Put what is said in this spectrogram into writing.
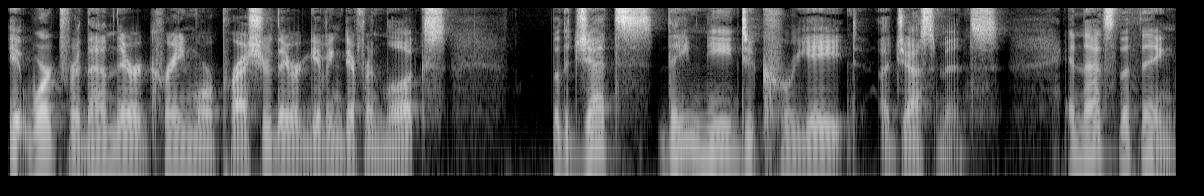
it worked for them. They were creating more pressure, they were giving different looks. But the Jets, they need to create adjustments. And that's the thing.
